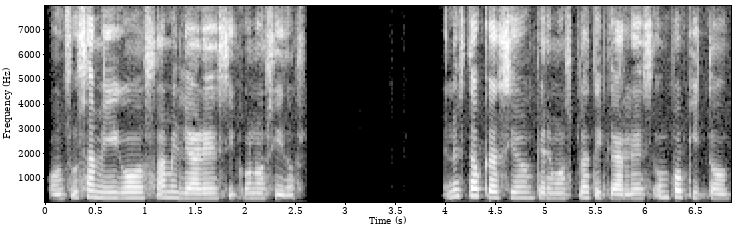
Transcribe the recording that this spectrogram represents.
con sus amigos, familiares y conocidos. En esta ocasión queremos platicarles un poquito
